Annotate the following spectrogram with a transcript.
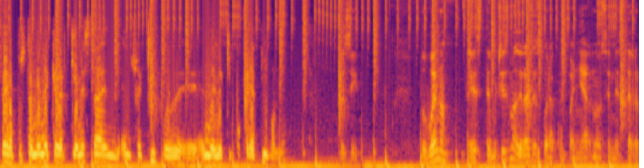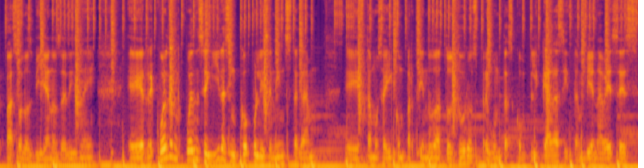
Pero pues también hay que ver quién está en, en su equipo, en el equipo creativo, ¿no? Pues sí. Pues bueno, este, muchísimas gracias por acompañarnos en este repaso a los villanos de Disney. Eh, recuerden que pueden seguir a Syncópolis en Instagram. Eh, estamos ahí compartiendo datos duros, preguntas complicadas y también a veces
